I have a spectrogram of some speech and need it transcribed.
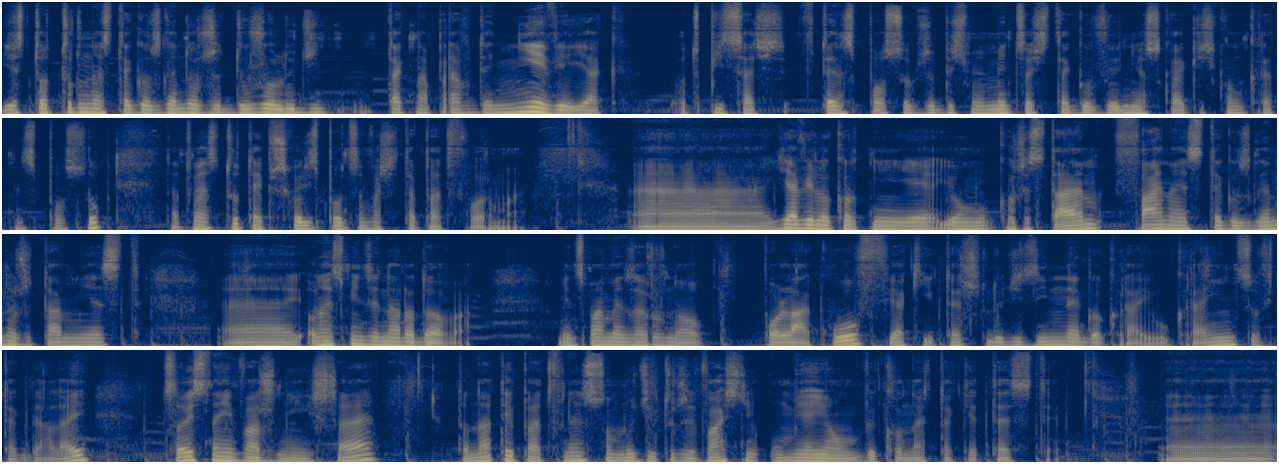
jest to trudne z tego względu, że dużo ludzi tak naprawdę nie wie, jak odpisać w ten sposób, żebyśmy my coś z tego wyniosli w jakiś konkretny sposób. Natomiast tutaj przychodzi z pomocą właśnie ta platforma. E, ja wielokrotnie ją korzystałem. Fajna jest z tego względu, że tam jest, e, ona jest międzynarodowa. Więc mamy zarówno Polaków, jak i też ludzi z innego kraju, Ukraińców i tak dalej. Co jest najważniejsze, to na tej platformie są ludzie, którzy właśnie umieją wykonać takie testy. E,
